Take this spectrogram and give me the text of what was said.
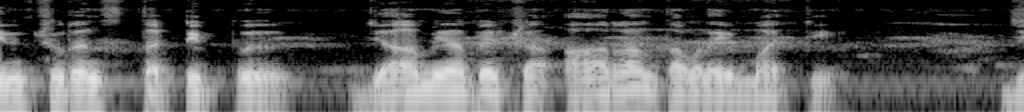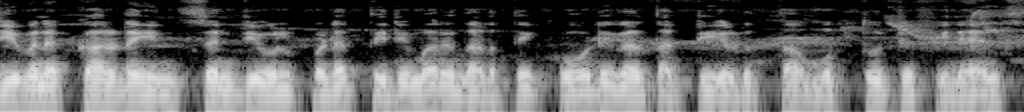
ഇൻഷുറൻസ് തട്ടിപ്പ് ജാമ്യാപേക്ഷ ആറാം തവണയും മാറ്റി. ജീവനക്കാരുടെ ഇൻസെന്റീവ് ഉൾപ്പെടെ തിരിമറി നടത്തി കോടികൾ തട്ടിയെടുത്ത മുത്തൂറ്റ് ഫിനാൻസ്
